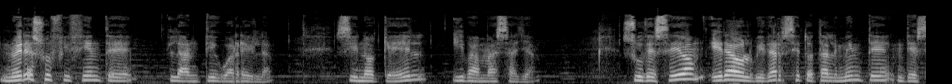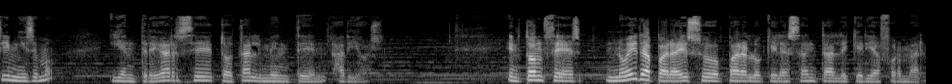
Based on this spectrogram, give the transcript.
no era suficiente la antigua regla, sino que él iba más allá. Su deseo era olvidarse totalmente de sí mismo y entregarse totalmente a Dios. Entonces, no era para eso para lo que la santa le quería formar.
